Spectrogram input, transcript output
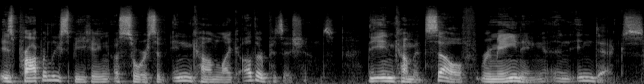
is properly speaking a source of income like other positions, the income itself remaining an index.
